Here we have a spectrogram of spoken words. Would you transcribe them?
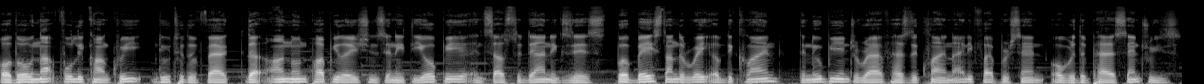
Although not fully concrete due to the fact that unknown populations in Ethiopia and South Sudan exist, but based on the rate of decline, the Nubian giraffe has declined 95% over the past centuries.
